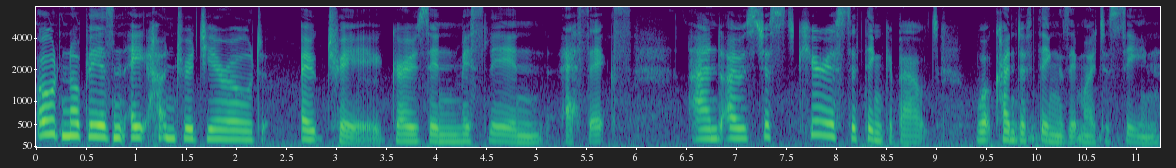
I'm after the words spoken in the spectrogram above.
Old Knobbley is an 800 year old oak tree. It grows in Mistley in Essex. And I was just curious to think about what kind of things it might have seen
